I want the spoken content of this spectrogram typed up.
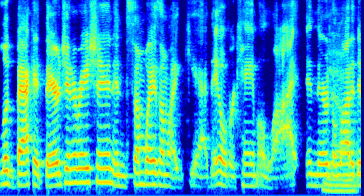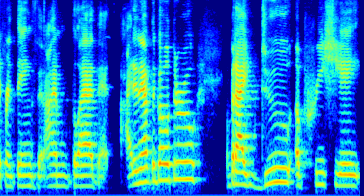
look back at their generation in some ways i'm like yeah they overcame a lot and there's yeah. a lot of different things that i'm glad that I didn't have to go through. but I do appreciate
